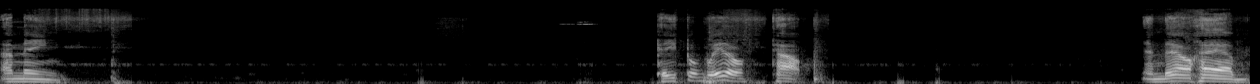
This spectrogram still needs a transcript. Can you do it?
I mean, people will talk. And they'll have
